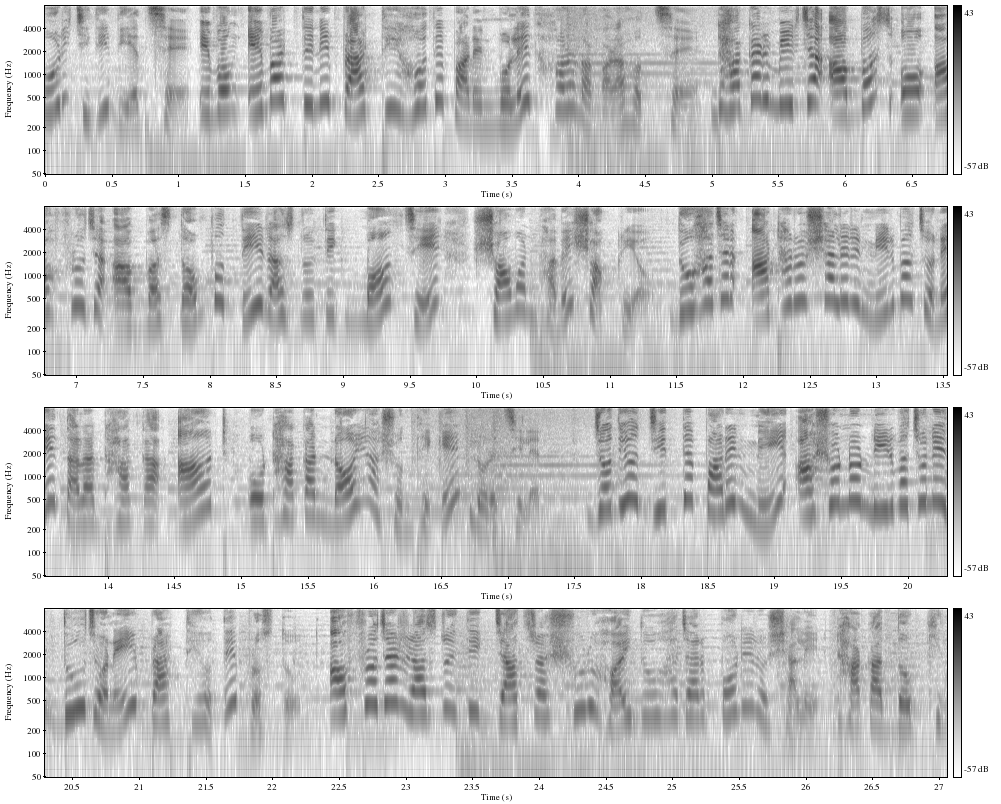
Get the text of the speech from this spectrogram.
পরিচিতি দিয়েছে এবং এবার তিনি প্রার্থী হতে পারেন বলে ধারণা করা হচ্ছে। ঢাকার মির্জা আব্বাস ও আফরোজা আব্বাস দম্পতি রাজনৈতিক মঞ্চে সমানভাবে সক্রিয়। দু হাজার আঠারো সালের নির্বাচনে তারা ঢাকা আট ও ঢাকা নয় আসন থেকে লড়েছিলেন। যদিও জিততে পারেননি, আসন্ন নির্বাচনে দুজনেই প্রার্থী হতে প্রস্তুত। আফরোজার রাজনৈতিক যাত্রা শুরু হয় দু হাজার পনেরো সালে। ঢাকা দক্ষিণ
